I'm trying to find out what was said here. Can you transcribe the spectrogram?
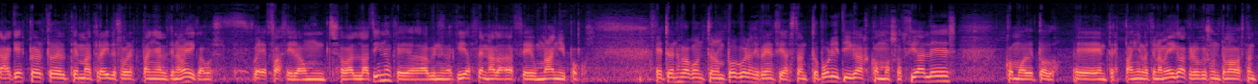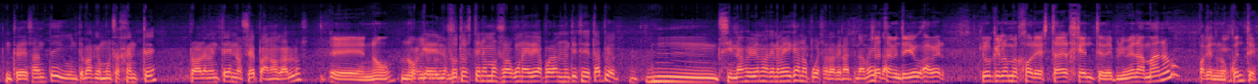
¿a qué experto del tema ha traído sobre España y Latinoamérica? Pues es fácil, a un chaval latino que ha venido aquí hace nada, hace un año y poco. Entonces nos va a contar un poco las diferencias, tanto políticas como sociales, como de todo, eh, entre España y Latinoamérica. Creo que es un tema bastante interesante y un tema que mucha gente probablemente no sepa, ¿no, Carlos? Eh, no, no. Porque yo- nosotros tenemos alguna idea por las noticias y tal, pero mm, si no has vivido en Latinoamérica no puedes hablar de Latinoamérica. Exactamente, yo, a ver, creo que lo mejor es traer gente de primera mano para que nos lo cuente.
